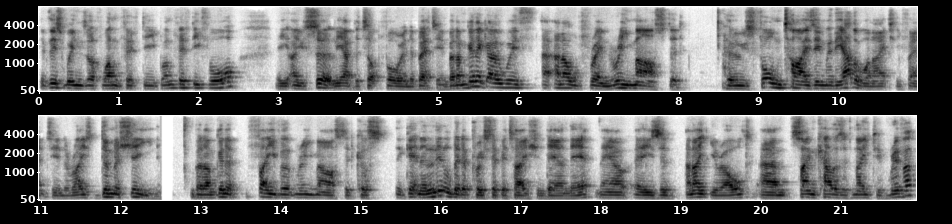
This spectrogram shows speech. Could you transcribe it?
if this wins off 150 154 he, he certainly have the top four in the betting but I'm going to go with a- an old friend remastered whose form ties in with the other one I actually fancy in the race the machine but I'm going to favour remastered because they're getting a little bit of precipitation down there now he's a, an eight year old um, same colours of Native River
